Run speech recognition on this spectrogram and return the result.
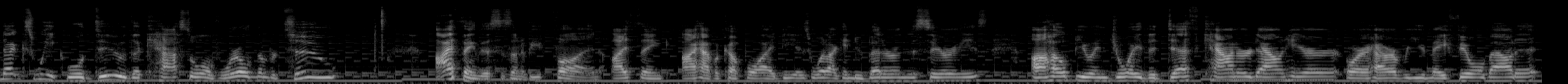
next week, we'll do the Castle of World number two. I think this is going to be fun. I think I have a couple ideas what I can do better in this series. I hope you enjoy the death counter down here, or however you may feel about it.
